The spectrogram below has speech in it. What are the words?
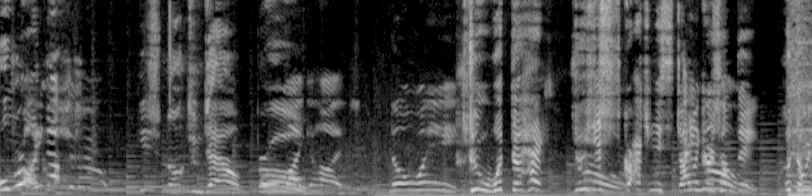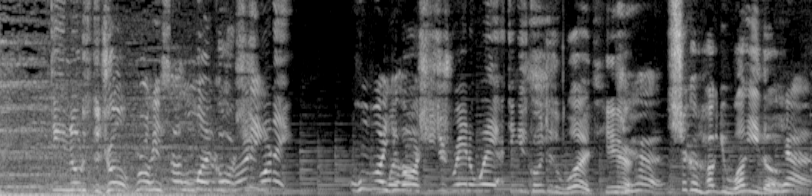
Oh Bro, my he knocked him out. He just knocked him down, bro. Oh my god. No way. Dude, what the heck? Dude, he's just scratching his stomach or something. What the? I think he noticed the drone. Bro, he saw Oh the my drone gosh, running. he's running. Oh my, Oh my gosh, he just ran away. I think he's going to the woods. Here. Yeah. Let's check on Huggy Wuggy though. Yeah.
